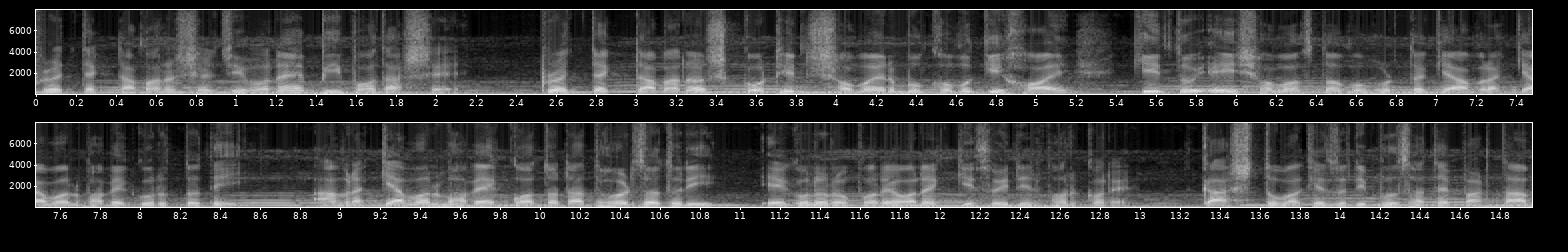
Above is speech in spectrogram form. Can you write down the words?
প্রত্যেকটা মানুষের জীবনে বিপদ আসে। প্রত্যেকটা মানুষ কঠিন সময়ের মুখোমুখি হয়, কিন্তু এই সমস্ত মুহূর্তকে আমরা কেমনভাবে গুরুত্ব দেই? আমরা কেমনভাবে, কতটা ধৈর্য ধরি, এগুলোর উপরে অনেক কিছুই নির্ভর করে। কাশ, তোমাকে যদি বোঝাতে পারতাম,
